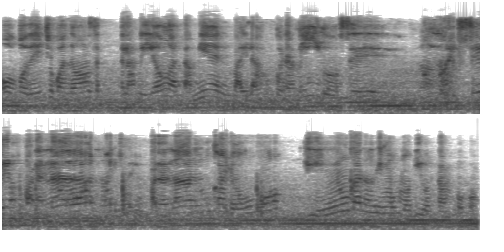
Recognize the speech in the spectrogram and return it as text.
o de hecho cuando vamos a las milongas también bailamos con amigos, eh, no, hay celos para nada, no hay celos para nada, nunca lo hubo y nunca nos dimos motivos tampoco.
